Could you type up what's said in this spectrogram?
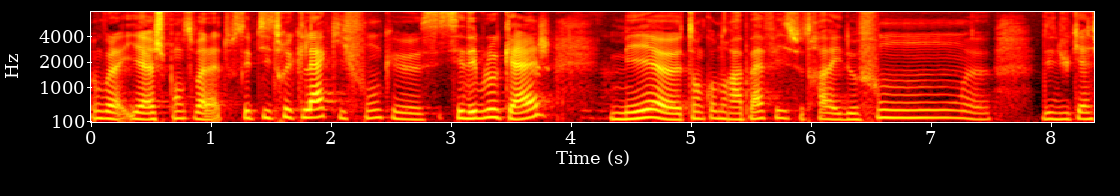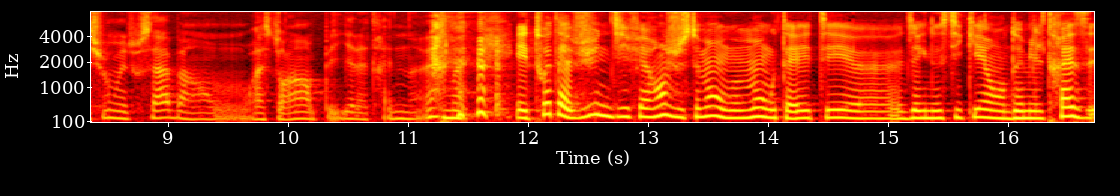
donc voilà, il y a, je pense, voilà, tous ces petits trucs-là qui font que c'est des blocages. Mais euh, tant qu'on n'aura pas fait ce travail de fond, euh, d'éducation et tout ça, ben, on restera un pays à la traîne. Et toi, tu as vu une différence justement au moment où tu as été euh, diagnostiqué en 2013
